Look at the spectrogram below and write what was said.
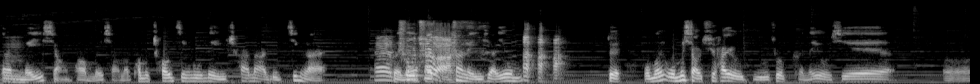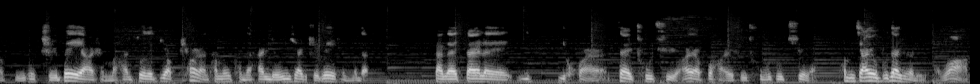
但嗯没想到没想到他们抄近路那一刹那就进来，哎，可能还出去了。看了一下，因为我们 对我们我们小区还有比如说可能有些呃，比如说植被啊什么，还做的比较漂亮，他们可能还留一下植被什么的。大概待了一一会儿再出去，哎呀不好意思出不出去了，他们家又不在这里，哇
